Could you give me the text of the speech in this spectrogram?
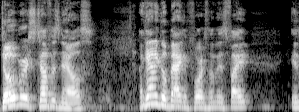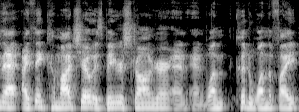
dober is tough as nails. I kind of go back and forth on this fight in that i think camacho is bigger stronger and and one could have won the fight.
